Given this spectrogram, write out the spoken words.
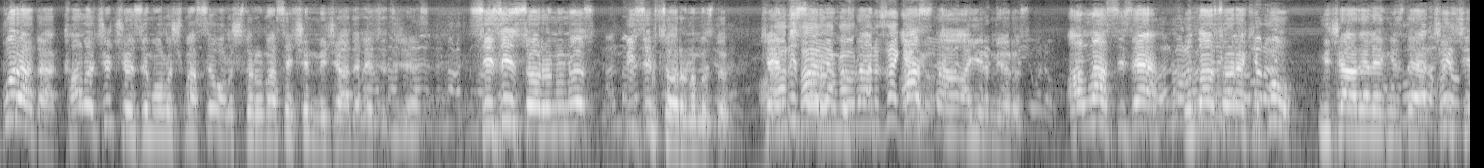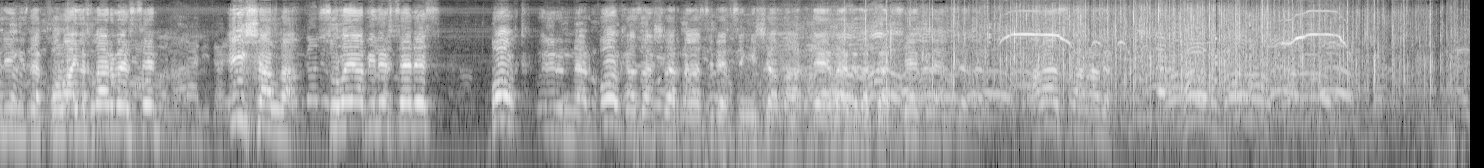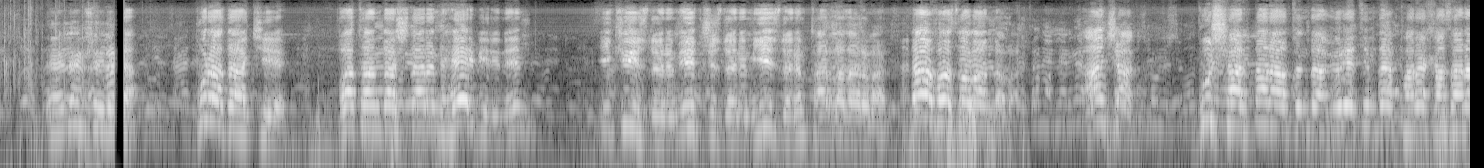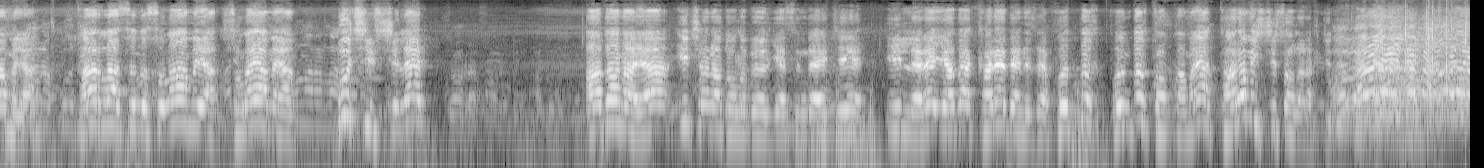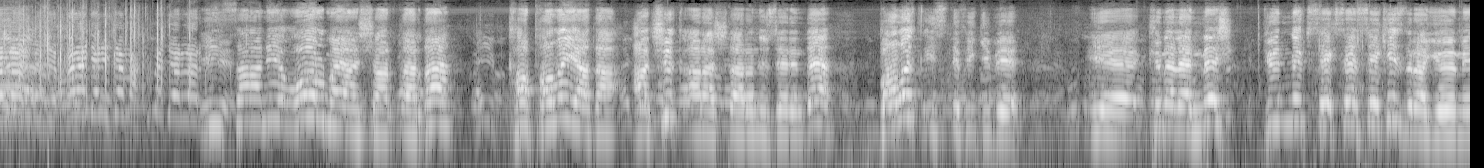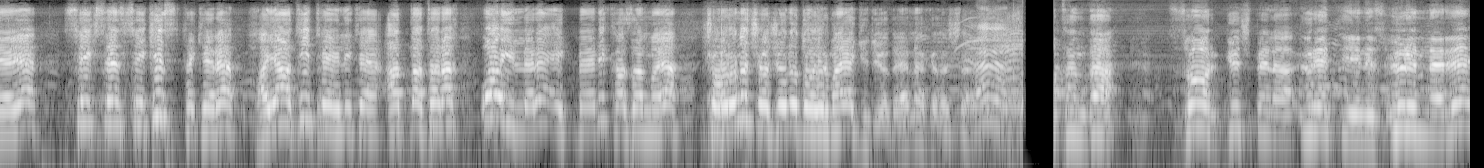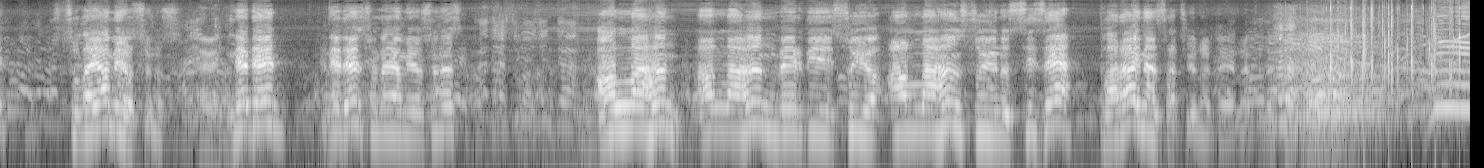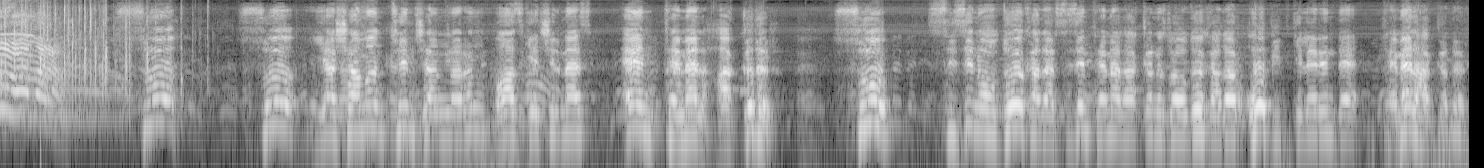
burada kalıcı çözüm oluşması, oluşturulması için mücadele edeceğiz. Sizin sorununuz bizim sorunumuzdur. Kendi sorunumuzdan asla ayırmıyoruz. Allah size bundan sonraki bu mücadelenizde, çiftçiliğinizde kolaylıklar versin. İnşallah sulayabilirseniz bol ürünler, bol kazançlar nasip etsin inşallah değerli arkadaşlar. Sevgiler, sevgiler. Allah'a ısmarladık. Değerli hemşehriler, buradaki vatandaşların her birinin 200 dönüm, 300 dönüm, 100 dönüm tarlaları var. Daha fazla olan da var. Ancak bu şartlar altında üretimden para kazanamayan, tarlasını sulamayan, sulayamayan bu çiftçiler Adana'ya, İç Anadolu bölgesindeki illere ya da Karadeniz'e fındık, fındık toplamaya tarım işçisi olarak gidiyorlar. Karadeniz'e mahkum ediyorlar bizi. Karadeniz'e mahkum ediyorlar bizi. İnsani olmayan şartlarda kapalı ya da açık araçların üzerinde balık istifi gibi e, kümelenmiş günlük 88 lira yövmiyeye 88 tekere hayati tehlike atlatarak o illere ekmeğini kazanmaya, çorunu çocuğunu doyurmaya gidiyor değerli arkadaşlar. Altında zor güç bela ürettiğiniz ürünleri sulayamıyorsunuz. Neden? Neden sulayamıyorsunuz? Allah'ın Allah'ın verdiği suyu, Allah'ın suyunu size parayla satıyorlar değerli arkadaşlar. Onlara. Su, su yaşamın tüm canlıların vazgeçilmez en temel hakkıdır. Su sizin olduğu kadar, sizin temel hakkınız olduğu kadar o bitkilerin de temel hakkıdır.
